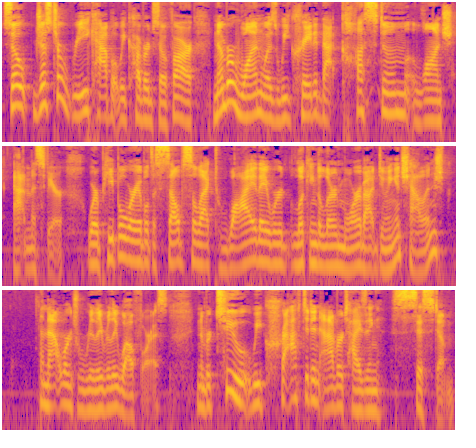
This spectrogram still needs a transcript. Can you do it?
So, just to recap what we covered so far, number one was we created that custom launch atmosphere where people were able to self select why they were looking to learn more about doing a challenge. And that worked really, really well for us. Number two, we crafted an advertising system.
